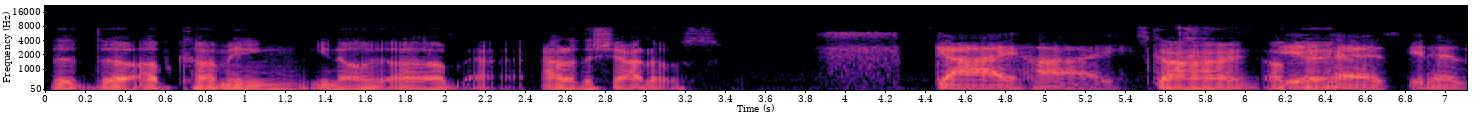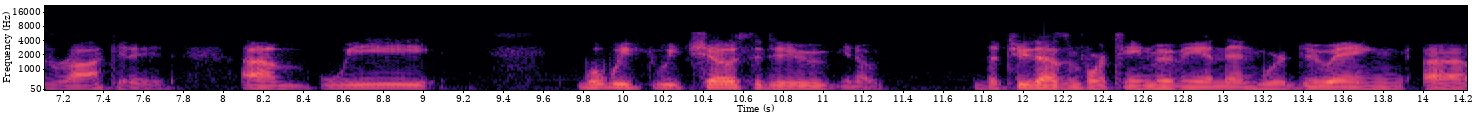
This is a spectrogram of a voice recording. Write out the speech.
the the upcoming you know uh, out of the shadows. Sky high. Sky high. Okay. It has it has rocketed. Um, we what we we chose to do, you know, the 2014 movie, and then we're doing uh,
